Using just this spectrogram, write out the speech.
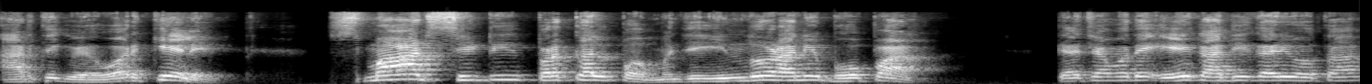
आर्थिक व्यवहार केले. स्मार्ट सिटी प्रकल्प म्हणजे इंदोर आणि भोपाळ त्याच्यामध्ये एक अधिकारी होता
